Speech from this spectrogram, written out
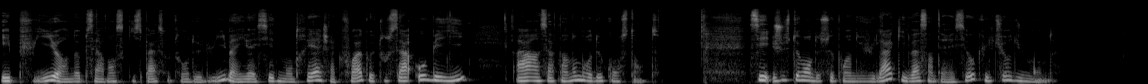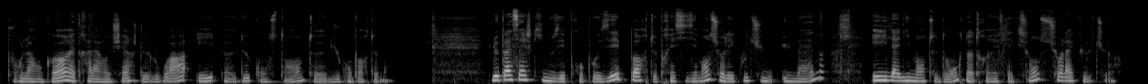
Et puis, en observant ce qui se passe autour de lui, ben, il va essayer de montrer à chaque fois que tout ça obéit à un certain nombre de constantes. C'est justement de ce point de vue-là qu'il va s'intéresser aux cultures du monde, pour là encore être à la recherche de lois et euh, de constantes euh, du comportement. Le passage qui nous est proposé porte précisément sur les coutumes humaines et il alimente donc notre réflexion sur la culture.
